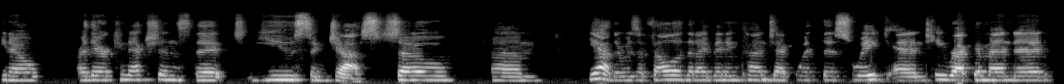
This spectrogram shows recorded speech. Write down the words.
you know, are there connections that you suggest? So, um, yeah, there was a fellow that I've been in contact with this week, and he recommended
